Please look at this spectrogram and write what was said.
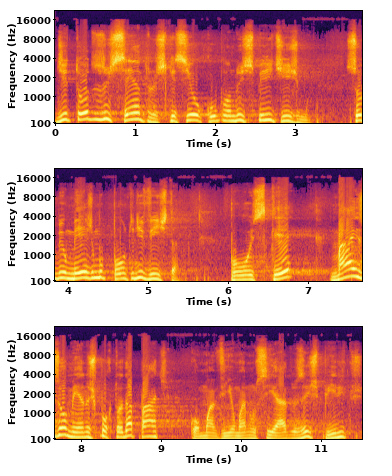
de todos os centros que se ocupam do Espiritismo, sob o mesmo ponto de vista, pois que, mais ou menos por toda parte, como haviam anunciado os Espíritos,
